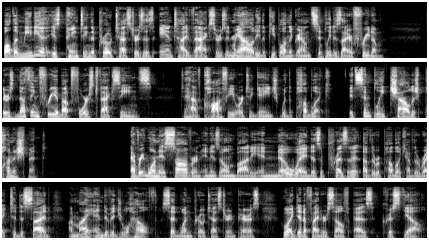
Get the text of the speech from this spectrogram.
While the media is painting the protesters as anti vaxxers, in reality, the people on the ground simply desire freedom. There is nothing free about forced vaccines, to have coffee, or to engage with the public. It's simply childish punishment. Everyone is sovereign in his own body. In no way does a president of the republic have the right to decide on my individual health, said one protester in Paris who identified herself as Christelle.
